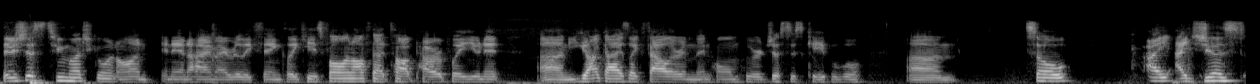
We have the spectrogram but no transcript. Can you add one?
there's just too much going on in Anaheim. I really think like he's fallen off that top power play unit. Um, you got guys like Fowler and Lindholm who are just as capable. Um, so I I just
